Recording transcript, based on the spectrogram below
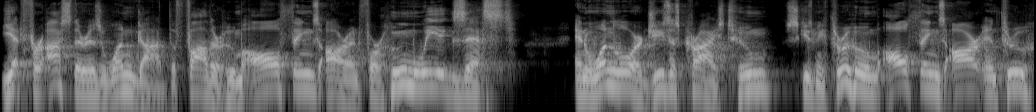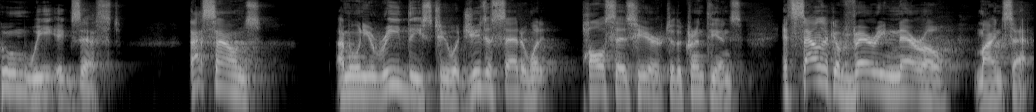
Yet for us, there is one God, the Father, whom all things are and for whom we exist, and one Lord, Jesus Christ, whom, excuse me, through whom all things are and through whom we exist. That sounds, I mean, when you read these two, what Jesus said and what Paul says here to the Corinthians, it sounds like a very narrow mindset.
